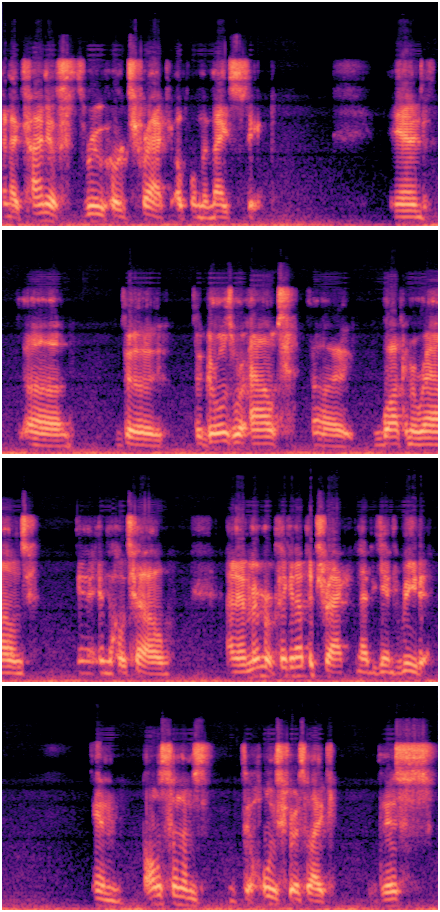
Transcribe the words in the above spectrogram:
and I kind of threw her tract up on the nightstand. And uh, the the girls were out uh, walking around in, in the hotel, and I remember picking up the tract and I began to read it. And all of a sudden, the Holy Spirit's like, This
